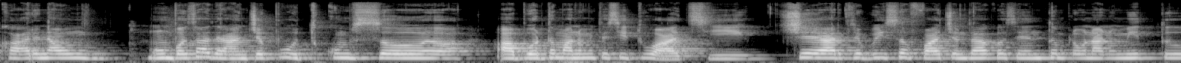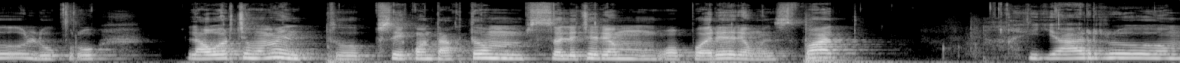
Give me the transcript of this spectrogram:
care ne-au învățat de la început cum să abordăm anumite situații, ce ar trebui să facem dacă se întâmplă un anumit lucru, la orice moment uh, să-i contactăm, să le cerem o părere, un sfat. Iar uh,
